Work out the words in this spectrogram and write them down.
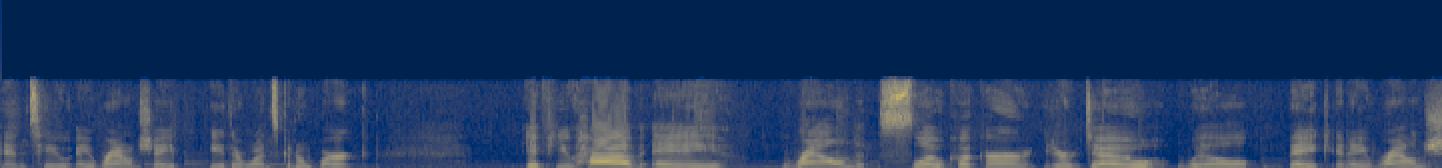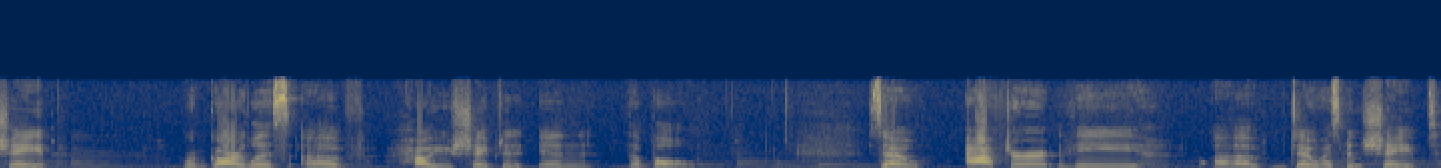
into a round shape. Either one's gonna work. If you have a round slow cooker, your dough will bake in a round shape regardless of how you shaped it in the bowl. So after the uh, dough has been shaped,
